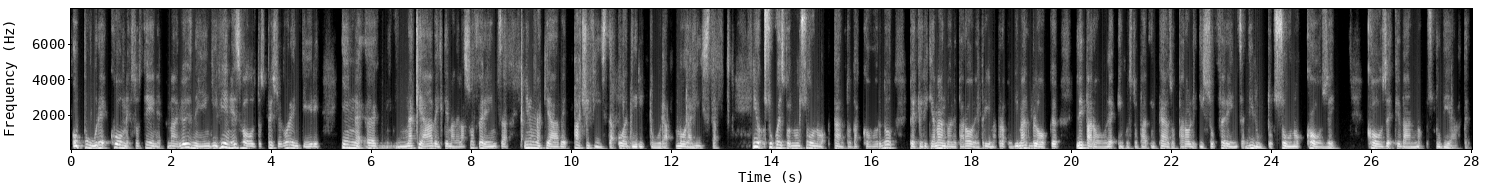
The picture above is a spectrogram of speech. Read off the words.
oppure, come sostiene Mario Esnenghi, viene svolto spesso e volentieri in, eh, una chiave, il tema della sofferenza, in una chiave pacifista o addirittura moralista. Io su questo non sono tanto d'accordo perché richiamando le parole prima proprio di Mark Bloch, le parole, in questo in caso parole di sofferenza, di lutto, sono cose, cose che vanno studiate.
